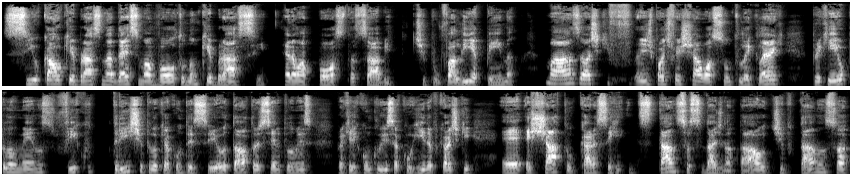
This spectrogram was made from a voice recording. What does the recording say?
se o carro quebrasse na décima volta ou não quebrasse, era uma aposta, sabe? Tipo, valia a pena. Mas eu acho que a gente pode fechar o assunto Leclerc, porque eu, pelo menos, fico triste pelo que aconteceu. Eu tava torcendo, pelo menos, para que ele concluísse a corrida, porque eu acho que é, é chato o cara ser, estar na sua cidade natal, tipo, tá na sua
